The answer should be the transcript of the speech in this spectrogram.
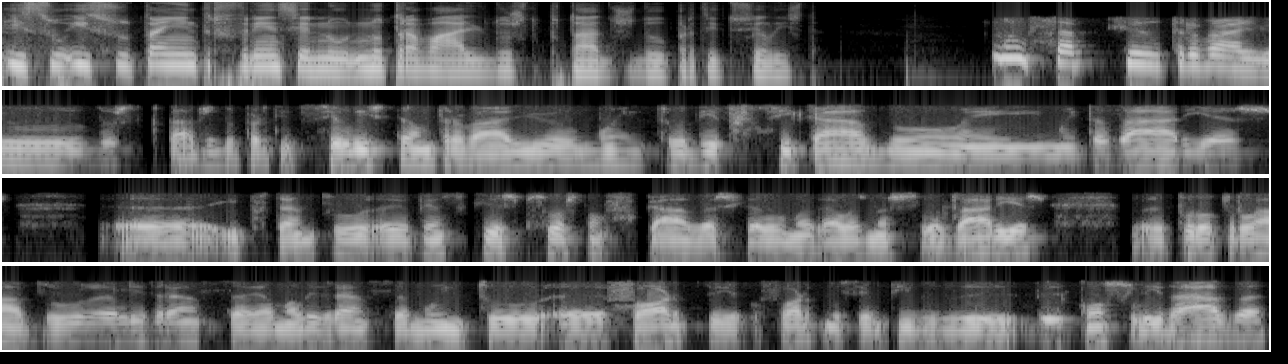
isso, isso tem interferência no, no trabalho dos deputados do Partido Socialista? Não sabe que o trabalho dos deputados do Partido Socialista é um trabalho muito diversificado em muitas áreas uh, e, portanto, eu penso que as pessoas estão focadas, cada uma delas, nas suas áreas. Uh, por outro lado, a liderança é uma liderança muito uh, forte, forte no sentido de, de consolidada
